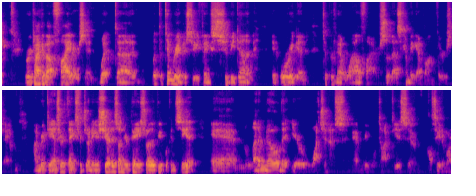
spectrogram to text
We're going to talk about fires and what uh, what the timber industry thinks should be done in Oregon to prevent wildfires. So that's coming up on Thursday. I'm Rick Dancer. Thanks for joining us. Share this on your page so other people can see it and let them know that you're watching us. And we will talk to you soon. I'll see you tomorrow.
